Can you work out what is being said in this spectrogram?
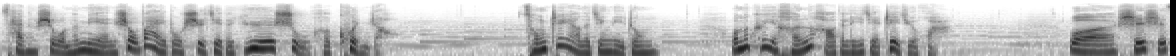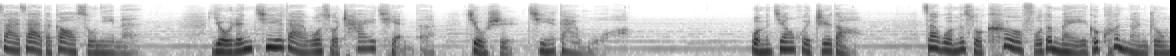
才能使我们免受外部世界的约束和困扰。从这样的经历中。我们可以很好的理解这句话。我实实在在的告诉你们，有人接待我所差遣的，就是接待我。我们将会知道，在我们所克服的每个困难中，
